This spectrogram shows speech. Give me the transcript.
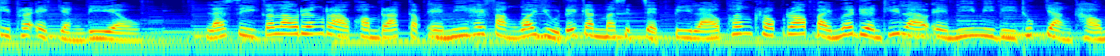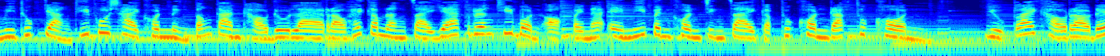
มีพระเอกอย่างเดียวและซีก็เล่าเรื่องราวความรักกับเอมี่ให้ฟังว่าอยู่ด้วยกันมา 17 ปีแล้วเพิ่งครบรอบไปเมื่อเดือนที่แล้วเอมี่มีดีทุกอย่างเขามีทุกอย่างที่ผู้ชายคนหนึ่งต้องการเขาดูแลเราให้กำลังใจแยกเรื่องที่บ่นออกไปนะเอมี่เป็นคนจริงใจกับทุกคนรักทุกคน อยู่ใกล้เขาเราได้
